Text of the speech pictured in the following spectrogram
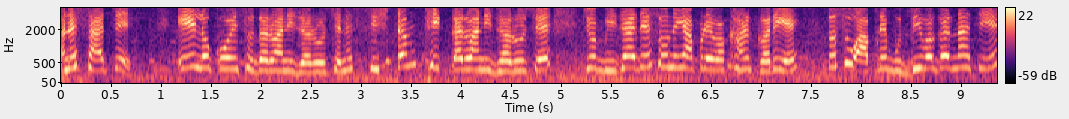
અને સાચે એ લોકોએ સુધરવાની જરૂર છે ને સિસ્ટમ ઠીક કરવાની જરૂર છે. જો બીજા દેશોની આપણે વખાણ કરીએ તો શું આપણે બુદ્ધિ વગરના છીએ?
